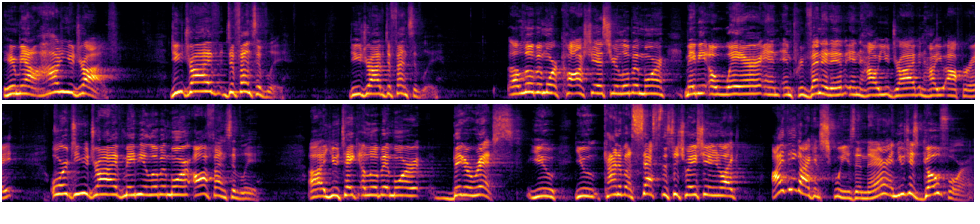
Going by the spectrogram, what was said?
hear me out. How do you drive? Do you drive defensively? Do you drive defensively? A little bit more cautious, you're a little bit more maybe aware and, and preventative in how you drive and how you operate. Or do you drive maybe a little bit more offensively? Uh, you take a little bit more bigger risks. You, you kind of assess the situation and you're like, I think I can squeeze in there, and you just go for it,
